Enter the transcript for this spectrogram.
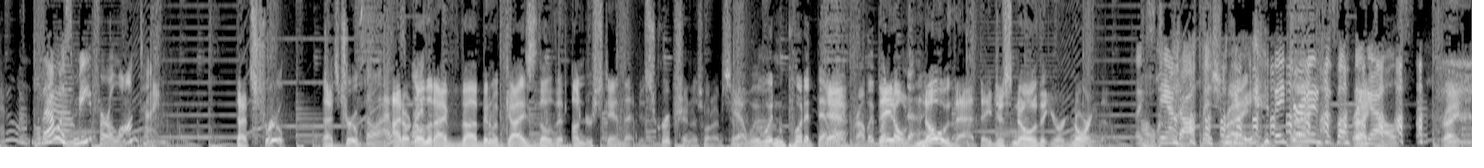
I don't. Well, that was me for a long time. That's true. That's true. So I I, don't know that I've uh, been with guys though that understand that description. Is what I'm saying. Yeah, we wouldn't put it that yeah, way, probably. they don't no- know that. They just know that you're ignoring them. Like standoffish, Right. maybe. they turn Right. into something Right. else. Right.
